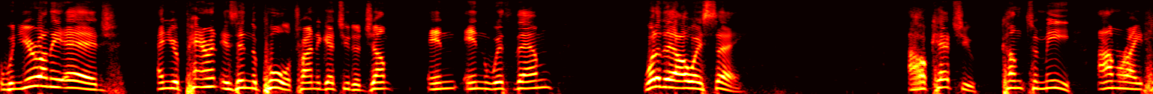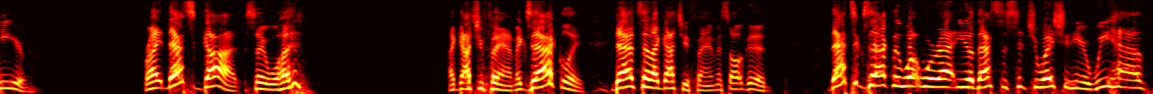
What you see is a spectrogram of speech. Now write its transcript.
when you're on the edge and your parent is in the pool trying to get you to jump in in with them, what do they always say? I'll catch you. Come to me. I'm right here. Right? That's God. Say what? I got you, fam. Exactly. Dad said, I got you, fam. It's all good. That's exactly what we're at. You know, that's the situation here. We have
